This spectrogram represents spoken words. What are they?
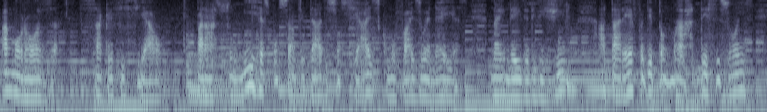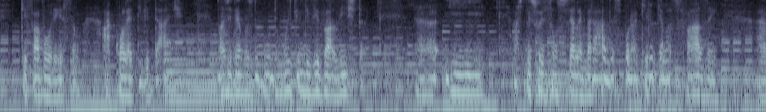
amorosa, sacrificial, para assumir responsabilidades sociais, como faz o Enéas na Eneida de Virgílio, a tarefa de tomar decisões que favoreçam a coletividade. Nós vivemos num mundo muito individualista uh, e as pessoas são celebradas por aquilo que elas fazem uh,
